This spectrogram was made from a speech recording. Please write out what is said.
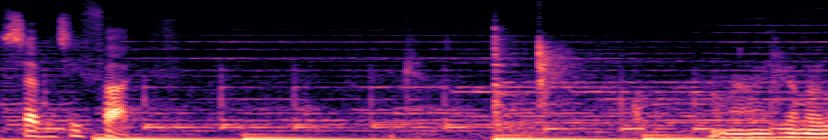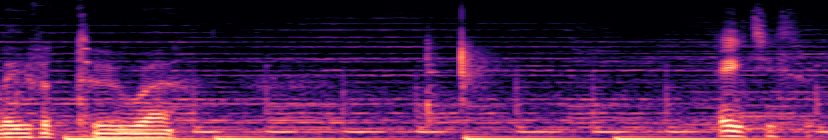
Seventy-five. And now he's going to leave it to uh, Eighty-three.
